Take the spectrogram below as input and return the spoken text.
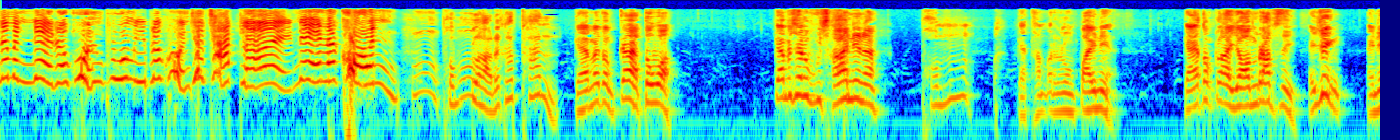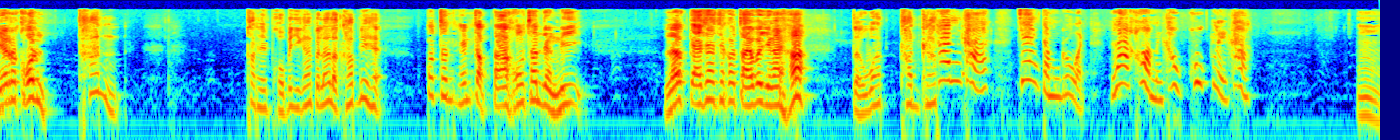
น่ะมันเนรคุณผู้มีพระคุณชัดๆเลย เนรคุณอืมผมเปล่านะครับท่าน แกไม่ต้องแก้ตัว แกไม่ใช่ลูกผู้ชายนี่นะ ผม แกทำอะไรลงไปเนี่ย แกต้องกล้ายอมรับสิ ไอ้ยิ่ง ไอ้เนรคนท่าน ท่านเห็นผมเป็นอย่างนั้นไปแล้วเหรอครับเนี่ยก็ฉันเห็นกับตาของฉันอย่างนี้ แล้วแกจะให้ฉันเข้าใจว่ายังไงฮะ แต่ว่าท่านครับ ท่านคะแจ้งตำรวจลากคอมันเข้าคุกเลยค่ะ อืม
